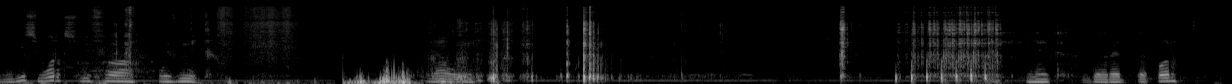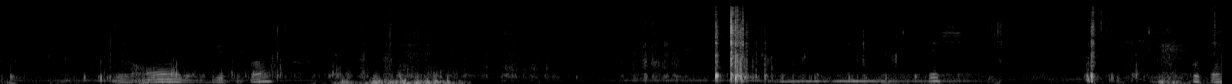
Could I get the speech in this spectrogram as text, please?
And this works with uh, with meat. Now we make the red pepper long and beautiful. This put them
